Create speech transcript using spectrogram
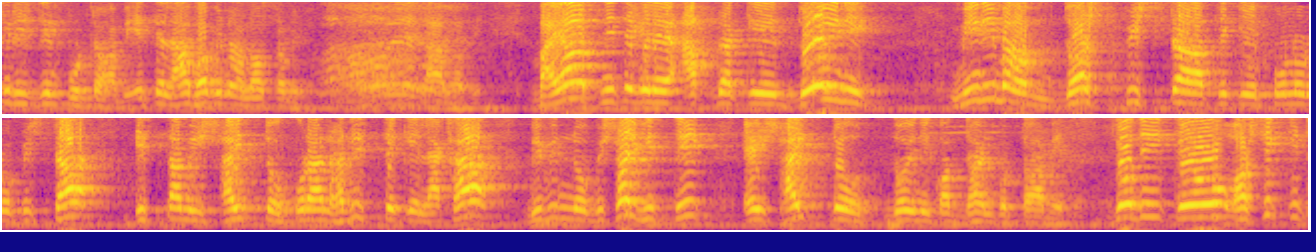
তিরিশ দিন পড়তে হবে। এতে লাভ হবে না, লস হবে? লাভ হবে। বায়াত নিতে গেলে আপনাকে দৈনিক মিনিমাম দশ পৃষ্ঠা থেকে পনেরো পৃষ্ঠা ইসলামী সাহিত্য, কোরআন, হাদিস থেকে লেখা বিভিন্ন বিষয় ভিত্তিক এই সাহিত্য দৈনিক অধ্যয়ন করতে হবে। যদি কেউ অশিক্ষিত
